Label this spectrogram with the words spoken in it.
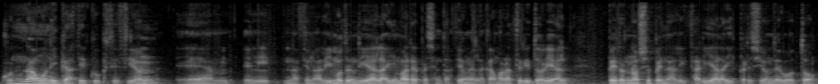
Con una única circunscripción, em, el nacionalismo tendría la misma representación en la Cámara Territorial, pero no se penalizaría la dispersión de voto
